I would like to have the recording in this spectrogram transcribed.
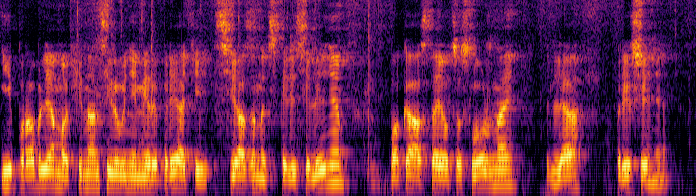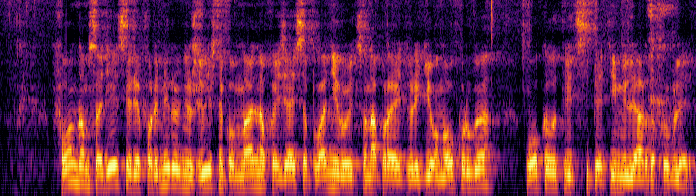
и проблема финансирования мероприятий, связанных с переселением, пока остается сложной для решения. Фондом содействия реформированию жилищно-коммунального хозяйства планируется направить в регион округа около 35 миллиардов рублей.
